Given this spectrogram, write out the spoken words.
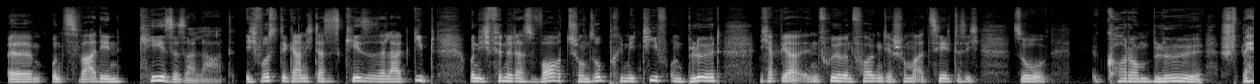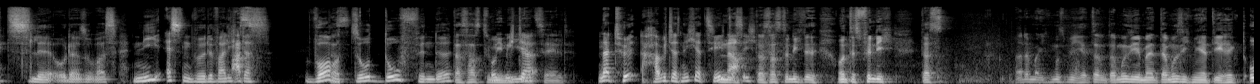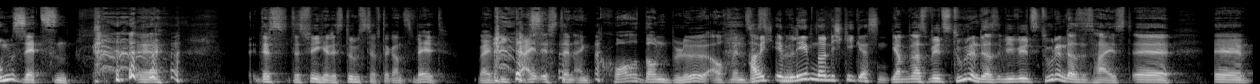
Ähm, und zwar den Käsesalat. Ich wusste gar nicht, dass es Käsesalat gibt. Und ich finde das Wort schon so primitiv und blöd. Ich habe ja in früheren Folgen dir schon mal erzählt, dass ich so Cordon Bleu, Spätzle oder sowas nie essen würde, weil ich Was? das Wort das, so doof finde. Das hast du mir nie da, erzählt. Natürlich, habe ich das nicht erzählt? Na, dass ich, das hast du nicht. Und das finde ich, das. Warte mal, ich muss mich jetzt, da muss ich, da muss ich mir ja direkt umsetzen. äh, das, das finde ich ja das Dümmste auf der ganzen Welt. Weil wie geil ist denn ein Cordon Bleu, auch wenn es. Habe ich im Leben noch nicht gegessen. Ja, was willst du denn, das, wie willst du denn, dass es heißt? Äh, äh,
